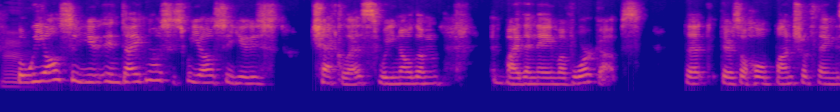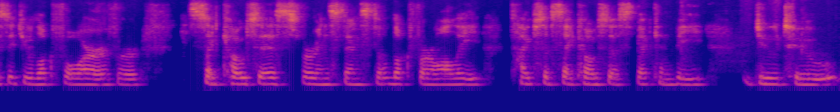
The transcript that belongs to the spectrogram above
Hmm. But we also use in diagnosis, we also use checklists. We know them by the name of workups. That there's a whole bunch of things that you look for for psychosis, for instance, to look for all the types of psychosis that can be due to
